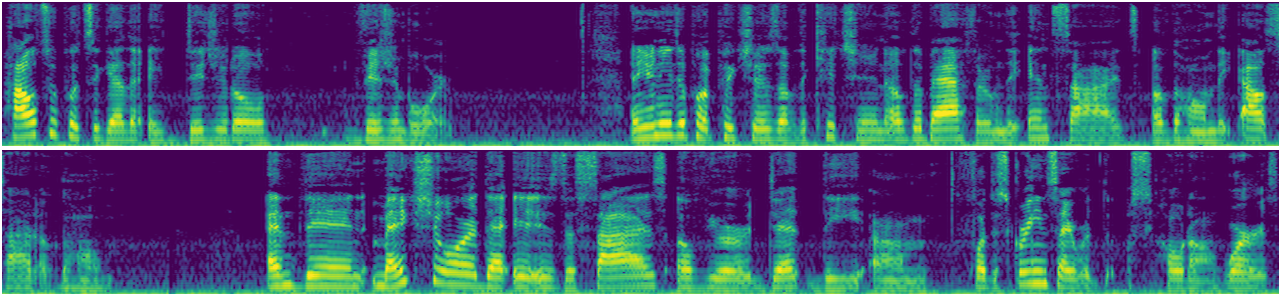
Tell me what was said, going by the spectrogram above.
how to put together a digital vision board. And you need to put pictures of the kitchen, of the bathroom, the insides of the home, the outside of the home. And then make sure that it is the size of your debt the um for the screensaver hold on words.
